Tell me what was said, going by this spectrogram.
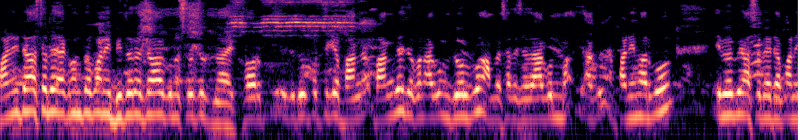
পানিটা আসলে এখন তো পানি ভিতরে যাওয়ার কোনো সুযোগ নাই। খড় যদি উপর থেকে ভাঙলে যখন আগুন জ্বলবো, আমরা সাথে সাথে আগুন আগুন পানি মারবো। এভাবে আসলে এটা পানি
